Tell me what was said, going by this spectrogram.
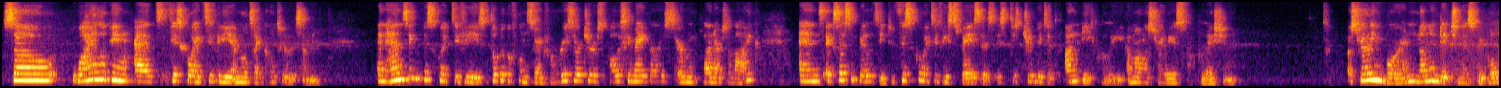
So while looking at physical activity and multiculturalism, enhancing physical activity is a topic of concern for researchers, policymakers, urban planners alike, and accessibility to physical activity spaces is distributed unequally among Australia's population. Australian-born, non-Indigenous people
